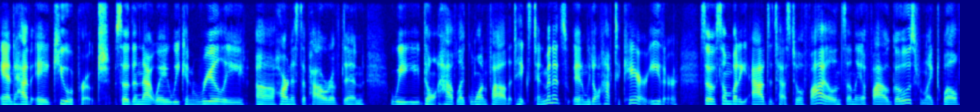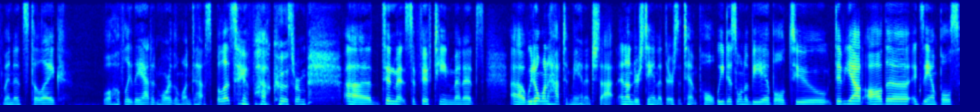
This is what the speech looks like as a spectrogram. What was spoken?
and have a queue approach. So then that way we can really uh, harness the power of then we don't have like one file that takes 10 minutes and we don't have to care either. So if somebody adds a test to a file and suddenly a file goes from like 12 minutes to like well, hopefully they added more than one test, but let's say a file goes from uh, 10 minutes to 15 minutes. Uh, we don't want to have to manage that and understand that there's a tent pole. We just want to be able to divvy out all the examples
